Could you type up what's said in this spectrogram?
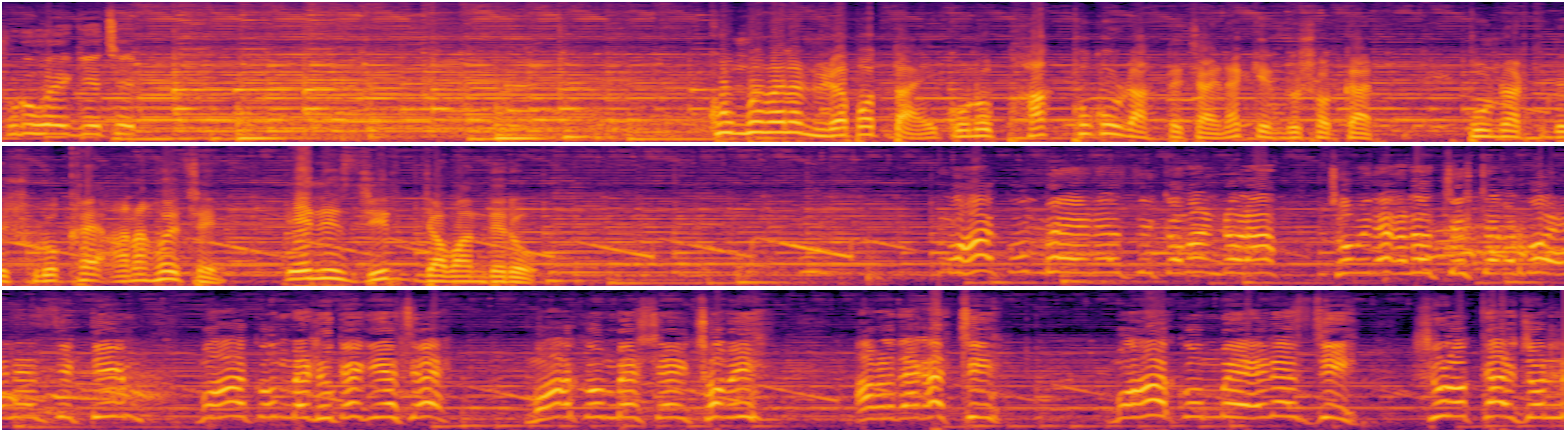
শুরু হয়ে গিয়েছে। কুম্ভমেলার নিরাপত্তায় কোনো ফাঁক ফোকর রাখতে চায় না কেন্দ্র সরকার পূর্ণার্থীদের সুরক্ষায় আনা হয়েছে এনএসজির জওয়ানদেরও মহাকুম্ভে এনএসজি কমান্ডোরা ছবি দেখানোর চেষ্টা করবো এনএসজি টিম মহাকুম্ভে ঢুকে গিয়েছে মহাকুম্ভের সেই ছবি আমরা দেখাচ্ছি মহাকুম্ভে এনএসজি সুরক্ষার জন্য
